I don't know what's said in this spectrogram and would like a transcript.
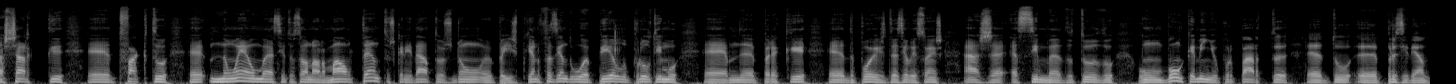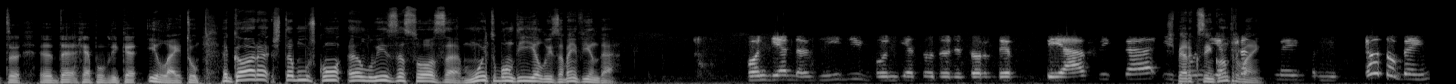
achar que, de facto, não é uma situação normal, tantos candidatos num país pequeno, fazendo o apelo, por último, para que depois das eleições haja, acima de tudo, um bom caminho por parte do Presidente da República eleito. Agora estamos com a Luísa Souza. Souza. Muito bom dia, Luísa, bem-vinda. Bom dia, David. Bom dia a todo o editor de África. Espero que se encontre bem. Eu estou bem,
